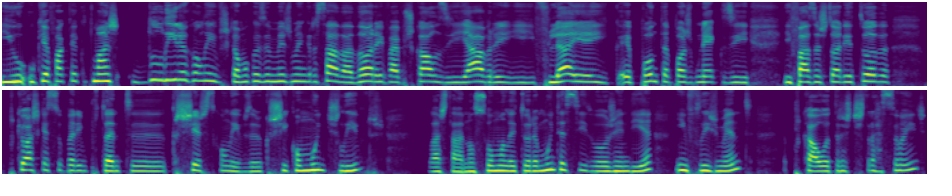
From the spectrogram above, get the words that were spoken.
e o, o que é facto é que o Tomás delira com livros, que é uma coisa mesmo engraçada, adora e vai buscá-los e abre e folheia e aponta para os bonecos e, e faz a história toda, porque eu acho que é super importante crescer-se com livros. Eu cresci com muitos livros, lá está, não sou uma leitora muito assídua hoje em dia, infelizmente, porque há outras distrações,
